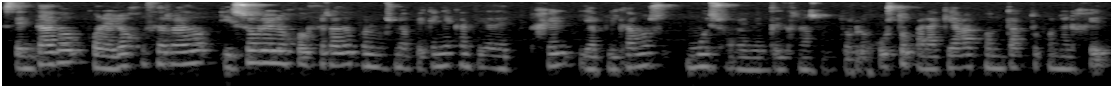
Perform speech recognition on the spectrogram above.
sentado con el ojo cerrado y sobre el ojo cerrado ponemos una pequeña cantidad de gel y aplicamos muy suavemente el transductor, lo justo para que haga contacto con el gel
